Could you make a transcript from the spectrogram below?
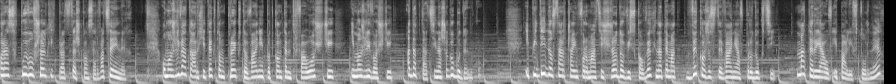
oraz wpływu wszelkich prac też konserwacyjnych. Umożliwia to architektom projektowanie pod kątem trwałości i możliwości adaptacji naszego budynku. EPD dostarcza informacji środowiskowych na temat wykorzystywania w produkcji materiałów i paliw wtórnych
